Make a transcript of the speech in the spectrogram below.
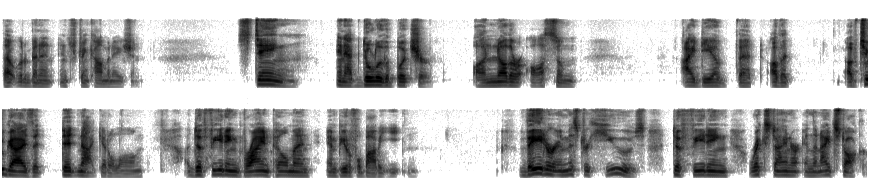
That would have been an interesting combination. Sting and Abdullah the Butcher. Another awesome idea that of a of two guys that did not get along, defeating Brian Pillman and beautiful Bobby Eaton. Vader and Mr. Hughes defeating Rick Steiner and the Night Stalker,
